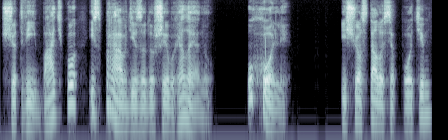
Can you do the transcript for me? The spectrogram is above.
що твій батько і справді задушив Гелену у холі. І що сталося потім?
